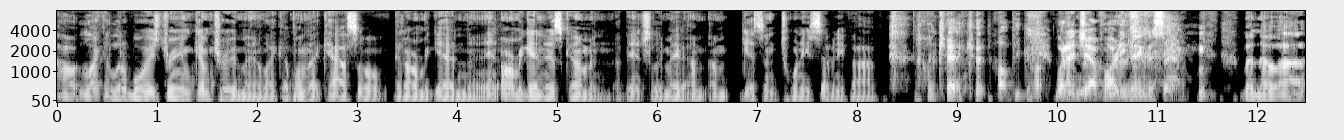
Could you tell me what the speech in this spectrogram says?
Oh, like a little boy's dream come true, man. Like up on that castle at Armageddon, and Armageddon is coming eventually. Maybe I'm, I'm guessing 2075. Okay, good. I'll be gone. What a Jeff Hardy thing to say. but no, uh,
